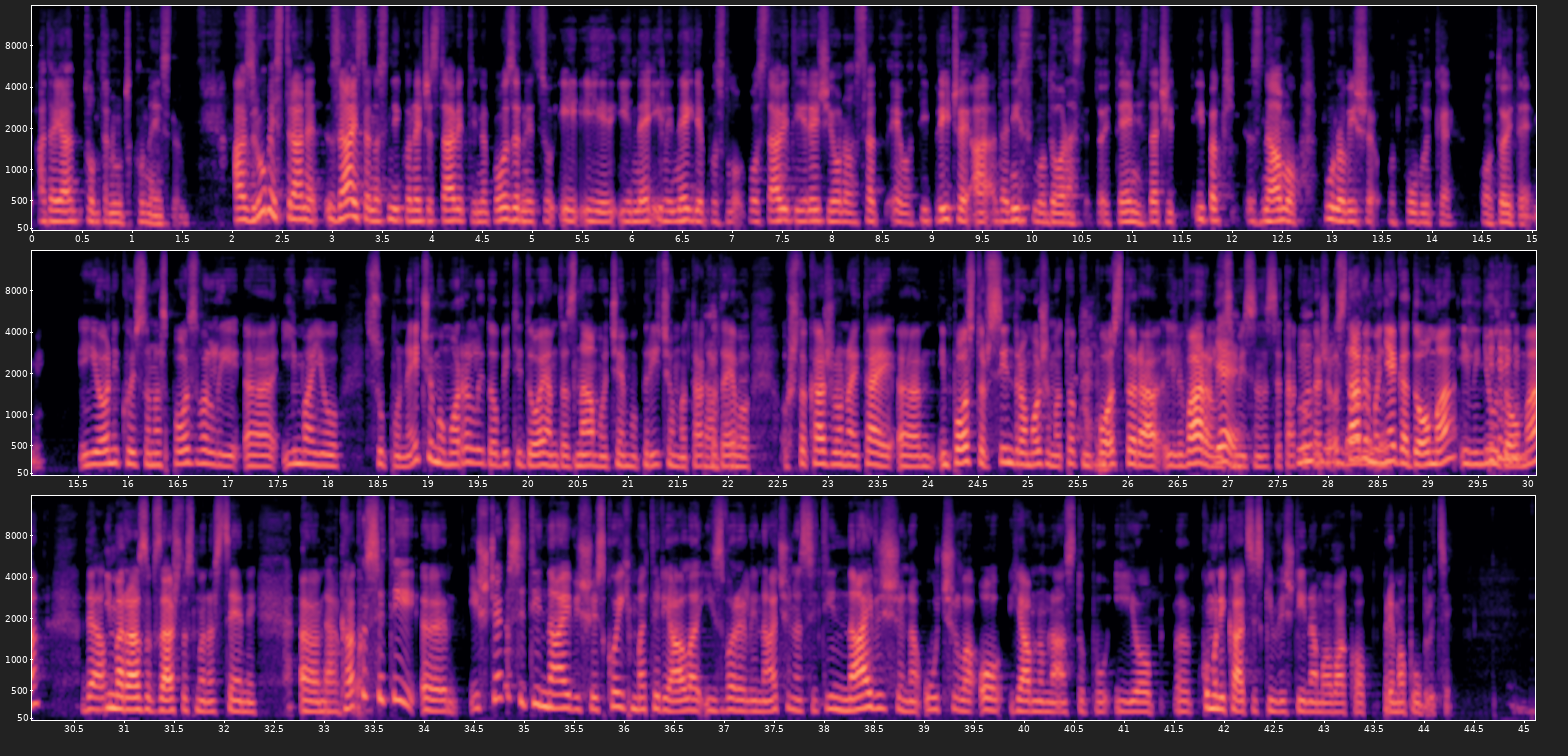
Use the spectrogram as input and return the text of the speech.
a da ja u tom trenutku ne znam. A s druge strane, zaista nas niko neće staviti na pozornicu i, i, i ne, ili negdje postaviti i reći ono sad, evo ti pričaj, a da nismo dorasli toj temi. Znači, ipak znamo puno više od publike o toj temi. I oni koji su nas pozvali uh, imaju, su po nečemu morali dobiti dojam da znamo o čemu pričamo, tako, da evo, što kažu onaj taj um, impostor sindrom, možemo tog impostora ili varalicu, mislim da se tako mm kaže, ostavimo njega doma ili nju doma, da. ima razlog zašto smo na sceni. Um, kako si ti, uh, iz čega si ti najviše, iz kojih materijala, izvora ili načina si ti najviše naučila o javnom nastupu i o uh, komunikacijskim vještinama ovako prema publici?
